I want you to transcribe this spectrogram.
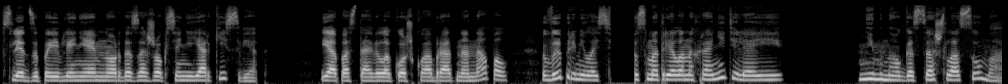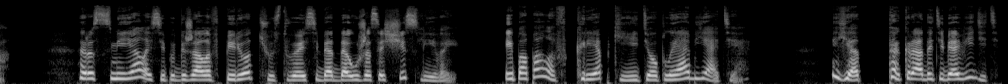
Вслед за появлением Норда зажегся неяркий свет. Я поставила кошку обратно на пол, выпрямилась, посмотрела на хранителя и... Немного сошла с ума. Рассмеялась и побежала вперед, чувствуя себя до ужаса счастливой. И попала в крепкие и теплые объятия. «Я так рада тебя видеть!»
